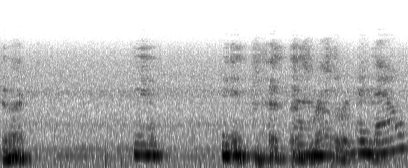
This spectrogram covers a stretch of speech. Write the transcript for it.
Kinect. Yeah, it is. That's Um, rather And now,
